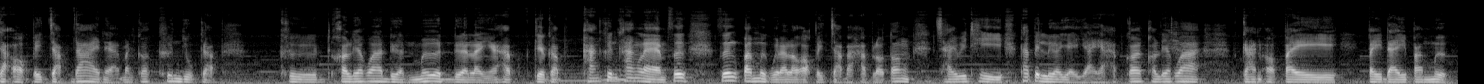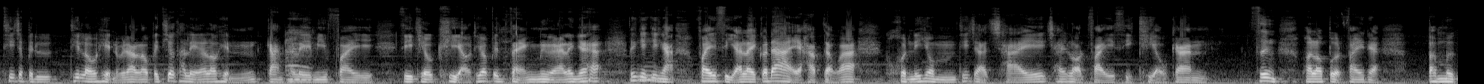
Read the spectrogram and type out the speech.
จะออกไปจับได้เนี่ย มันก็ขึ้นอยู่กับ คือเขาเรียกว่าเดือนมืดเดือนอะไรเงี้ยครับเกี่ยวกับข้างขึ้นข้างแรม ซึ่งซึ่งปลาหมึกเวลาเราออกไปจับอะครับ เราต้องใช้วิธีถ้าเป็นเรือใหญ่ๆอะครับ ก็เขาเรียกว่าการออกไปไปใดปลาหมึกที่จะเป็นที่เราเห็นเวลาเราไปเที่ยวทะเลแล้วเราเห็นกลางทะเลมีไฟสีเขียวๆที่ว่าเป็นแสงเหนืออะไรเงี้ยฮะซึ่งจริงๆอะไฟสีอะไรก็ได้อะครับ แต่ว่าคนนิยมที่จะใช้ใช้หลอดไฟสีเขียวกัน ซึ่งพอเราเปิดไฟเนี่ยปลาหมึก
